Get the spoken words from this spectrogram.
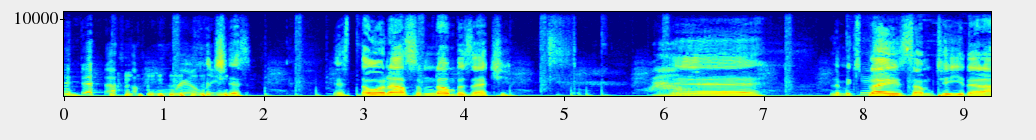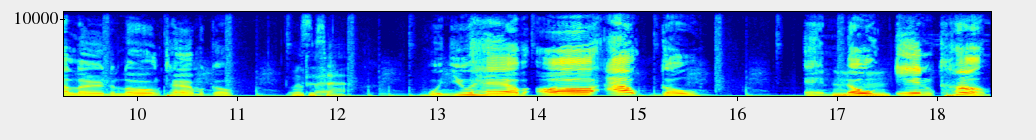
really? just, just throwing out some numbers at you. Yeah. Let me explain something to you that I learned a long time ago. What is that? When you have all outgo and no Mhm. income,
